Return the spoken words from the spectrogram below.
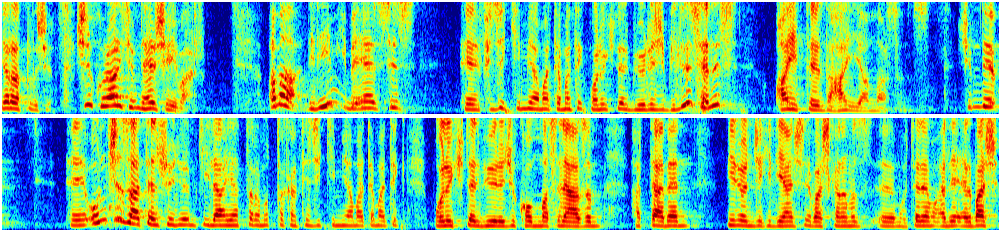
Yaratılışı. Şimdi Kur'an-ı Kerim'de her şey var. Ama dediğim gibi eğer siz e, fizik, kimya, matematik, moleküler biyoloji bilirseniz ayetleri daha iyi anlarsınız. Şimdi e, onun için zaten söylüyorum ki ilahiyatlara mutlaka fizik, kimya, matematik, moleküler biyoloji konması lazım. Hatta ben bir önceki Diyanet İşleri Başkanımız e, muhterem Ali Erbaş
